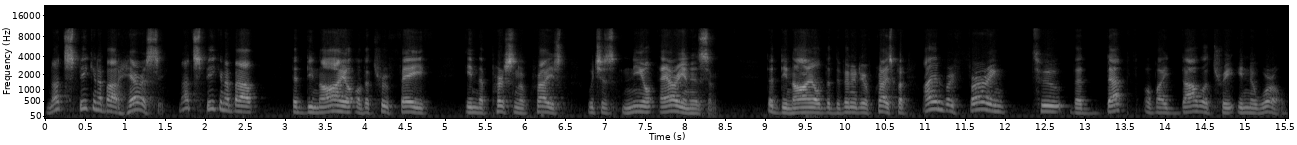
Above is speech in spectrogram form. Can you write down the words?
I'm not speaking about heresy, I'm not speaking about the denial of the true faith in the person of Christ, which is Neo Arianism, the denial of the divinity of Christ, but I am referring to the depth of idolatry in the world.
